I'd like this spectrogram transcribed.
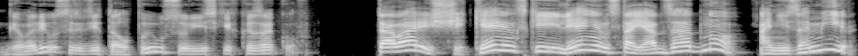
говорил среди толпы уссурийских казаков. «Товарищи, Керенский и Ленин стоят за одно, они за мир.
